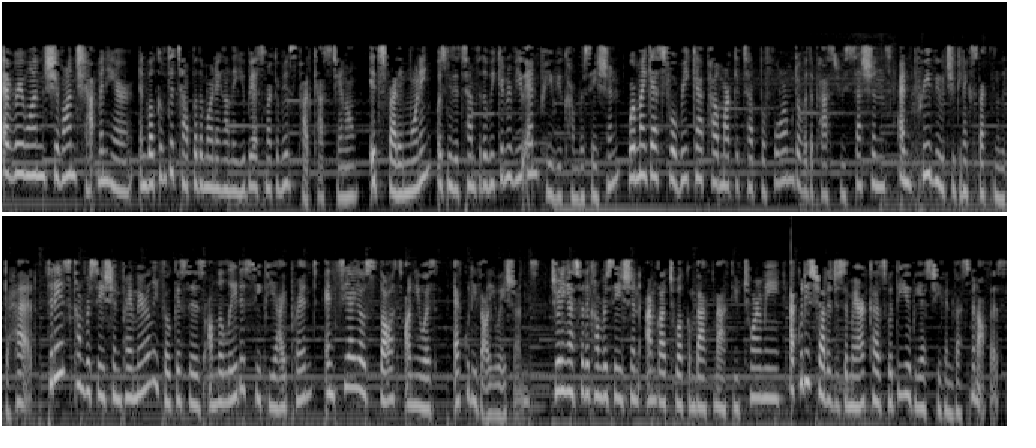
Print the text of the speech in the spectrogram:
everyone, Shiavon Chatman here, and welcome to Top of the Morning on the UBS Market Moves podcast channel. It's Friday morning, which means it's time for the weekend review and preview conversation, where my guests will recap how markets have performed over the past few sessions and preview what you can expect in the week ahead. Today's conversation primarily focuses on the latest CPI print and CIO's thoughts on U.S equity valuations. Joining us for the conversation, I'm glad to welcome back Matthew Tormey, Equity Strategist Americas with the UBS Chief Investment Office.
